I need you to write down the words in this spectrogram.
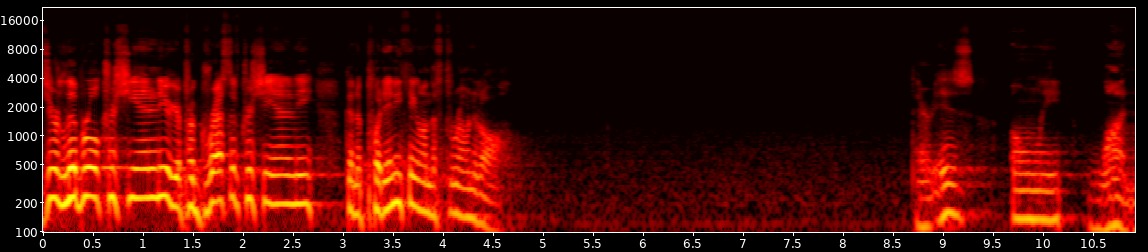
Is your liberal Christianity or your progressive Christianity going to put anything on the throne at all? There is only one.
